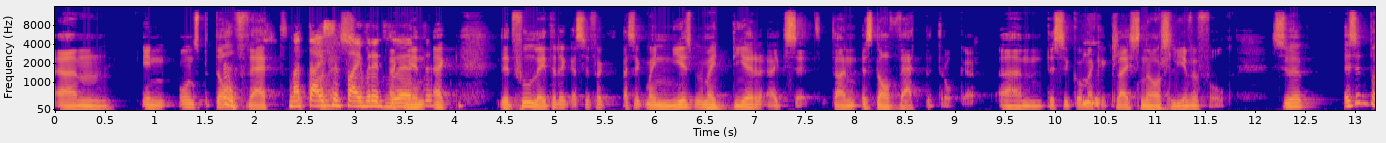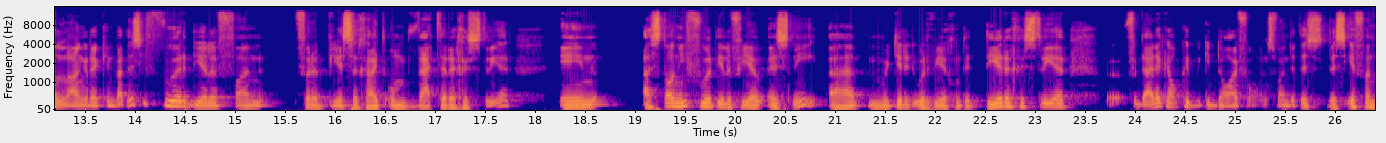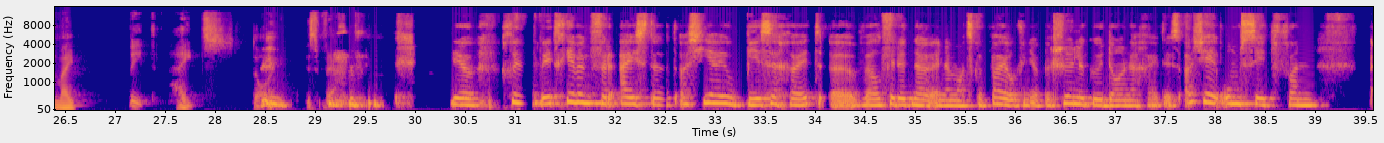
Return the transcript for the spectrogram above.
Ehm um, en ons betaal wet. op Matthys se favourite Ek meen woord. ek dit voel letterlik asof ek as ek my neus by my deur uitsit, dan is daar wet betrokke. Ehm um, dis hoekom ek 'n kluisenaars lewe volg. So is dit belangrik en wat is die voordele van vir 'n besigheid om wet te registreer? En as daar nie voordele vir jou is nie, uh moet jy dit oorweeg om te deregistreer. Uh, Verduidelik dalk 'n bietjie daai vir ons want dit is dis een van my pet hates. Daai is wet. Ja, goed, wetgewing vereis dat as jy jou besigheid, uh, welke dit nou in 'n maatskappy of in jou persoonlike hoedanigheid is, as jy omset van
